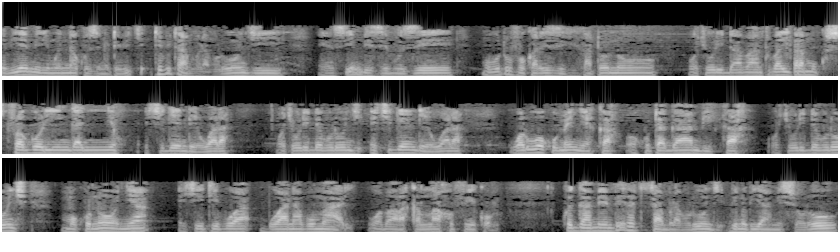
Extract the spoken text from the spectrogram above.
ebyemirimu ennaku zino tebitambula bulungi. Ensimbi zibuze mu butuufu kariziki katono okiwulidde abantu bayita mu kustragolinga nnyo ekigenda ewala okiwulidde bulungi ekigenda ewala waliwo okumenyeka okutagambika okiwulidde bulungi mu kunoonya ekiyitibwa bwana bumaali wabarakallahu fikum kwegamba embeera tetambula bulungi bino bya misolo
